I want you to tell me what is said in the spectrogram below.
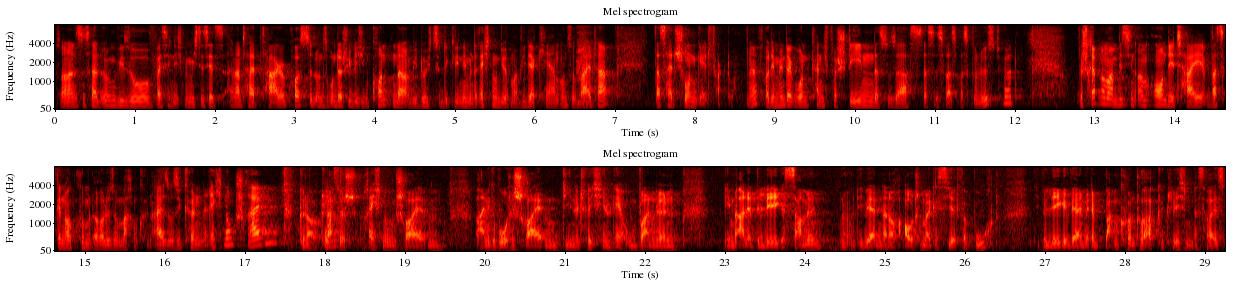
sondern es ist halt irgendwie so, weiß ich nicht, wenn mich das jetzt anderthalb Tage kostet, unsere unterschiedlichen Konten da irgendwie durchzudeklinieren mit Rechnungen, die auch mal wiederkehren und so weiter, das ist halt schon ein Geldfaktor. Ne? Vor dem Hintergrund kann ich verstehen, dass du sagst, das ist was, was gelöst wird. Beschreibt noch mal ein bisschen en Detail, was genau Kunden mit eurer Lösung machen können. Also Sie können Rechnung schreiben. Genau, klassisch Rechnungen schreiben, Angebote schreiben, die natürlich hin und her umwandeln, eben alle Belege sammeln. Ne? Die werden dann auch automatisiert verbucht. Die Belege werden mit dem Bankkonto abgeglichen. Das heißt,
